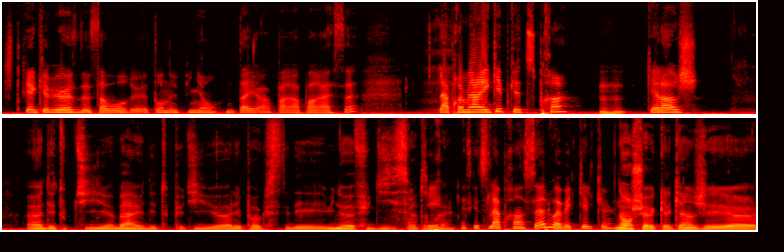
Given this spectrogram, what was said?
Je suis très curieuse de savoir euh, ton opinion, d'ailleurs, par rapport à ça. La première équipe que tu prends, Mhm. quel âge? Euh, des tout petits, euh, bah, des tout petits euh, à l'époque, c'était des U9, U10 à peu près. Est-ce que tu la prends seule ou avec quelqu'un? Non, je suis avec quelqu'un, j'ai, euh,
